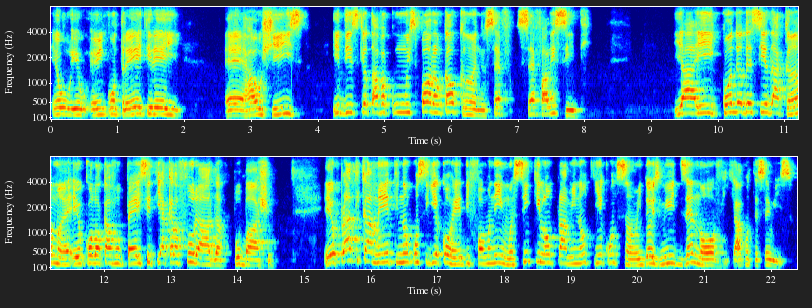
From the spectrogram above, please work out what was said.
eu, eu, eu encontrei, tirei é, raio-x e disse que eu estava com um esporão calcâneo, cefalencite. E aí, quando eu descia da cama, eu colocava o pé e sentia aquela furada por baixo. Eu praticamente não conseguia correr de forma nenhuma. 5 quilômetros para mim não tinha condição. Em 2019 que aconteceu isso.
